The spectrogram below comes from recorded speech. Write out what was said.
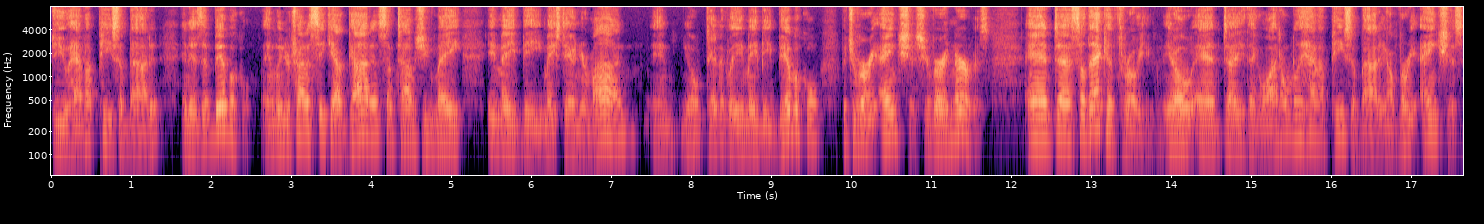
Do you have a peace about it? And is it biblical? And when you're trying to seek out guidance, sometimes you may it may be may stay on your mind, and you know technically it may be biblical, but you're very anxious, you're very nervous, and uh, so that could throw you, you know. And uh, you think, well, I don't really have a peace about it. I'm very anxious.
